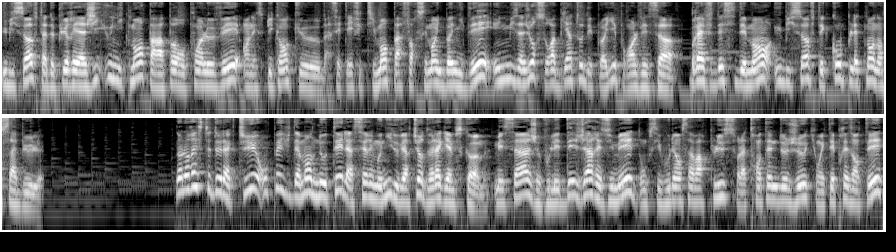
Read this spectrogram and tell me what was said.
Ubisoft a depuis réagi uniquement par rapport au point levé en expliquant que bah, c'était effectivement pas forcément une bonne idée et une mise à jour sera bientôt déployée pour enlever ça. Bref, décidément, Ubisoft est complètement dans sa bulle. Dans le reste de l'actu, on peut évidemment noter la cérémonie d'ouverture de la Gamescom, mais ça je vous l'ai déjà résumé, donc si vous voulez en savoir plus sur la trentaine de jeux qui ont été présentés,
